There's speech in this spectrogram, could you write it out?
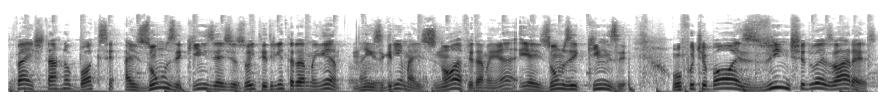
vai estar no boxe às 11h15 e às 18h30 da manhã, na esgrima às 9 da manhã e às 11h15, o futebol às 22 horas,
